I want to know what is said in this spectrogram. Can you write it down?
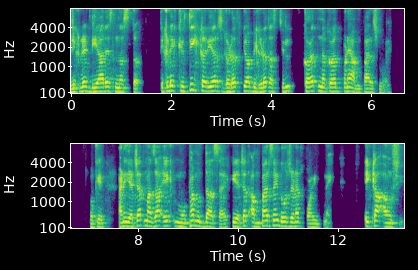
जिकडे डीआरएस नसतं तिकडे किती करिअर्स घडत किंवा बिघडत असतील कळत नकळतपणे अंपायर्समुळे ओके आणि याच्यात माझा एक मोठा मुद्दा असा आहे की याच्यात अंपायर्सनाही दोष देण्यात पॉइंट नाही. एका अंशी.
